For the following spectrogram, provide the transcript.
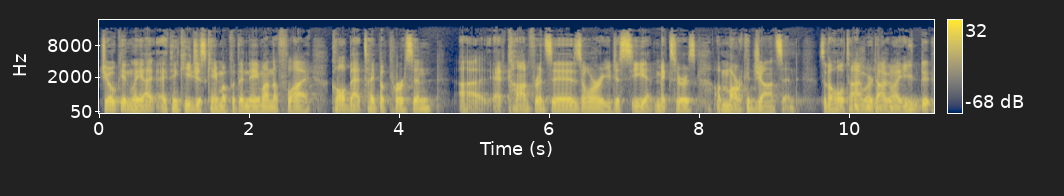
jokingly, I, I think he just came up with a name on the fly called that type of person uh, at conferences or you just see at mixers a Mark Johnson. So the whole time we're talking like you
